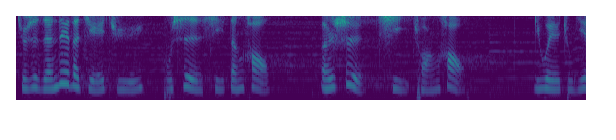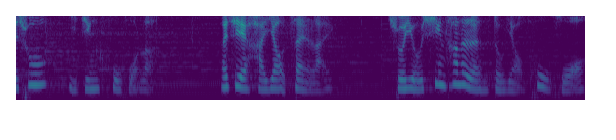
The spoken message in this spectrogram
就是人类的结局不是熄灯号，而是起床号，因为主耶稣已经复活了，而且还要再来，所有信他的人都要复活，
